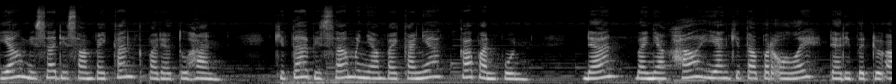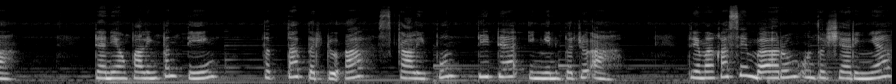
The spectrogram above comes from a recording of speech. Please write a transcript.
yang bisa disampaikan kepada Tuhan kita bisa menyampaikannya kapan pun, dan banyak hal yang kita peroleh dari berdoa. Dan yang paling penting, tetap berdoa sekalipun tidak ingin berdoa. Terima kasih Mbak Arum untuk sharingnya.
